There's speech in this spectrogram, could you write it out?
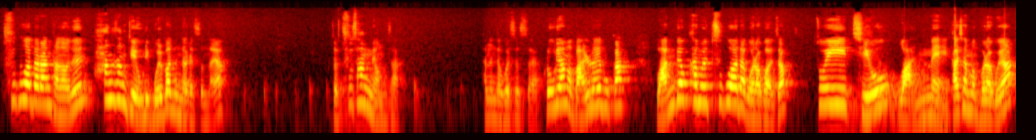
추구하다라는 단어는 항상 뒤에 우리 뭘 받는다 그랬었나요? 그죠? 추상명사. 받는다고 했었어요. 그럼 우리 한번 말로 해볼까? 완벽함을 추구하다 뭐라고 하죠? 쪼이, 지오, 완매. 다시 한번 뭐라고요?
